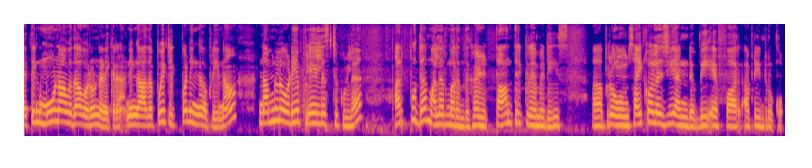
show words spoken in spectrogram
ஐ திங்க் மூணாவதாக வரும்னு நினைக்கிறேன். நீங்கள் அதை போய் கிளிக் பண்ணிங்க அப்படின்னா நம்மளுடைய பிளேலிஸ்ட்டுக்குள்ளே அற்புத மலர் மருந்துகள் தாந்திரிக் ரெமெடிஸ் அப்புறம் psychology and B F R அப்படின்ட்டு இருக்கும்.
